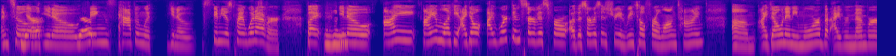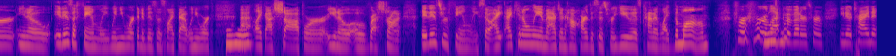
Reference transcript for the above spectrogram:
until you know yep. things happen with you know, stimulus plan, whatever. But, mm-hmm. you know, I, I am lucky. I don't, I worked in service for uh, the service industry and retail for a long time. Um, I don't anymore, but I remember, you know, it is a family when you work in a business like that, when you work mm-hmm. at like a shop or, you know, a restaurant, it is your family. So I, I can only imagine how hard this is for you as kind of like the mom, for, for mm-hmm. lack of a better term, you know, trying to,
